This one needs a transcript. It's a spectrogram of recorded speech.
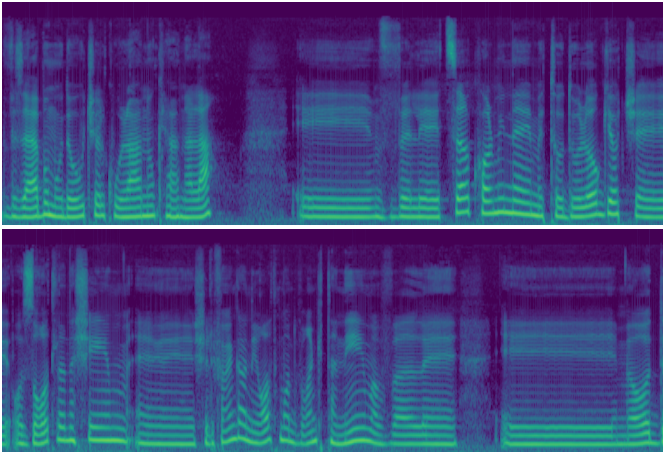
וזה היה במודעות של כולנו כהנהלה. אה, ולייצר כל מיני מתודולוגיות שעוזרות לנשים, אה, שלפעמים גם נראות כמו דברים קטנים, אבל אה, מאוד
